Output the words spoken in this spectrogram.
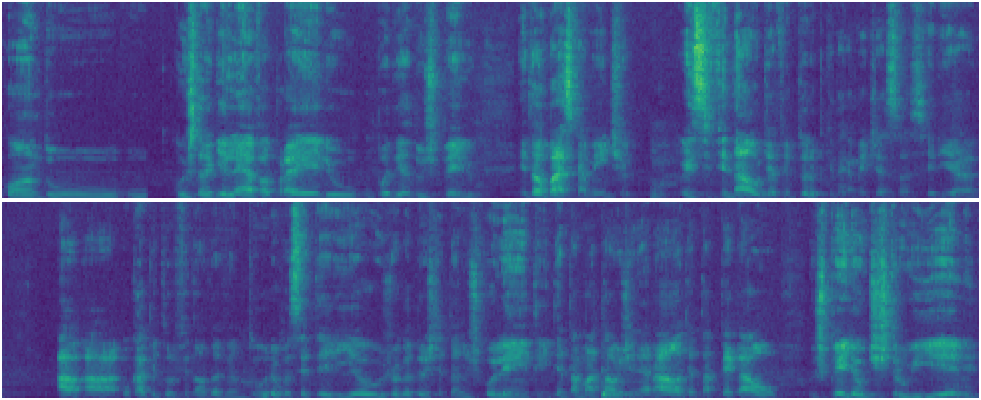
quando o, o Strug leva para ele o, o poder do espelho. Então, basicamente, esse final de aventura, porque realmente essa seria a, a, o capítulo final da aventura, você teria os jogadores tentando escolher entre tentar matar o general, tentar pegar o, o espelho ou destruir ele,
